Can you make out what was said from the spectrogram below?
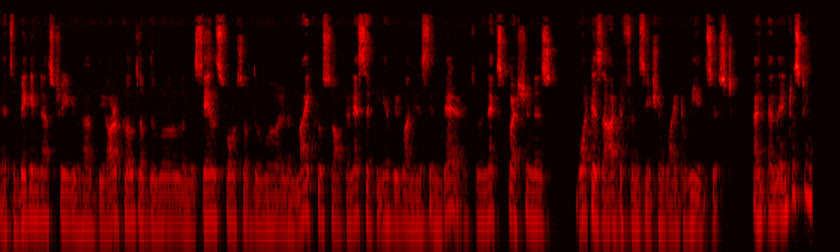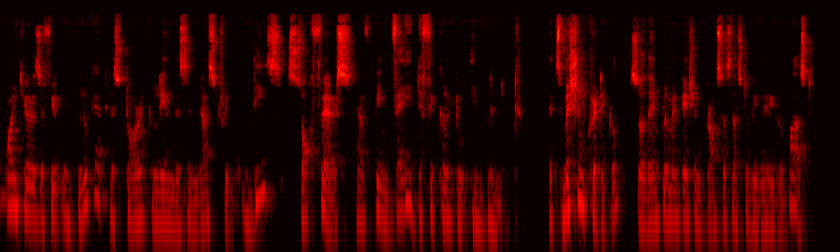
It's a big industry. You have the Oracles of the world and the Salesforce of the world and Microsoft and SAP. Everyone is in there. So the next question is, what is our differentiation? Why do we exist? And, and the interesting point here is if you, if you look at historically in this industry, these softwares have been very difficult to implement. It's mission critical, so the implementation process has to be very robust.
